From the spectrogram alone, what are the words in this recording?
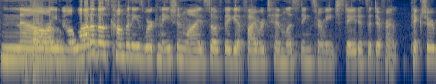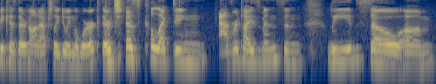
No, you know, a lot of those companies work nationwide. So if they get five or 10 listings from each state, it's a different picture because they're not actually doing the work. They're just collecting advertisements and leads. So, um,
